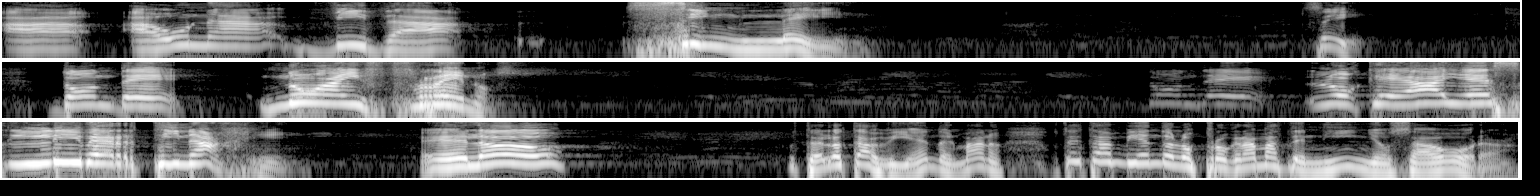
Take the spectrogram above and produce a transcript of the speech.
a, una vida sin ley. Sí, donde no hay frenos. Donde lo que hay es libertinaje. Hello. Usted lo está viendo, hermano. Ustedes están viendo los programas de niños ahora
